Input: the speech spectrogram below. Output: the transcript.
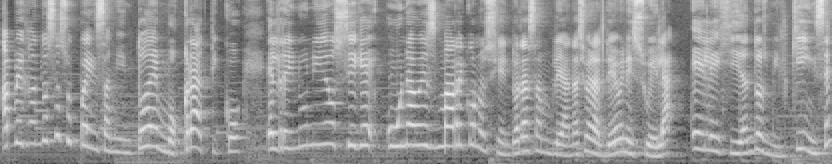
Apegándose a su pensamiento democrático, el Reino Unido sigue una vez más reconociendo a la Asamblea Nacional de Venezuela elegida en 2015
